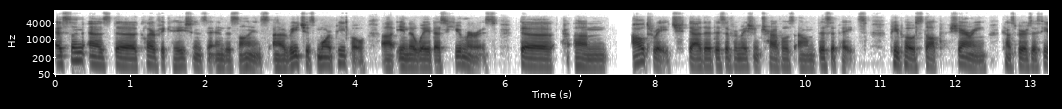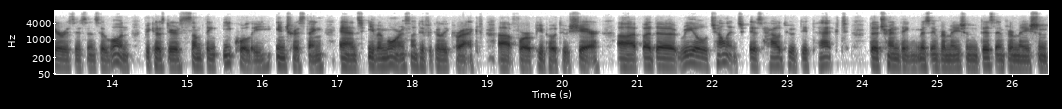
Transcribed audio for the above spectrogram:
As soon as the clarifications and the science uh, reaches more people in a way that's humorous, the um, outrage that the disinformation travels on dissipates. People stop sharing conspiracy theories and so on because there's something equally interesting and even more scientifically correct uh, for people to share. Uh, but the real challenge is how to detect the trending misinformation, disinformation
